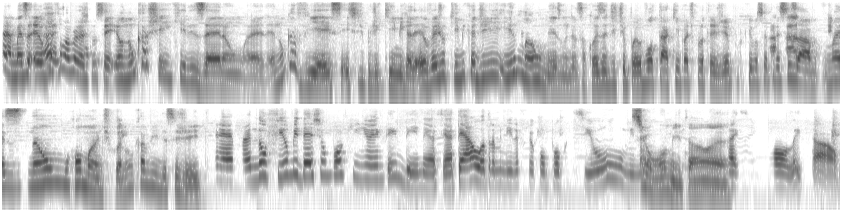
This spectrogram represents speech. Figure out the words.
É, mas eu vou falar a verdade pra você, eu nunca achei que eles eram. é, eu nunca vi esse, esse tipo de química. Eu vejo química de irmão mesmo, dessa coisa de tipo, eu vou estar aqui pra te proteger porque você precisar. Mas não romântico, eu nunca vi desse jeito. É, mas no filme deixa um pouquinho a entender, né? Assim, até a outra menina fica com um pouco de ciúme, né? Ciúme e tal, é. Da escola e tal.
